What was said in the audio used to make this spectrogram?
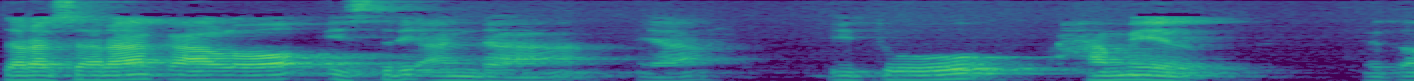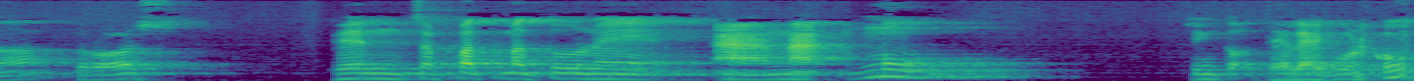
saudara-saudara kalau istri Anda ya itu hamil. Gitu. Terus ben cepet metune anakmu. Sing tok delek ngono.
